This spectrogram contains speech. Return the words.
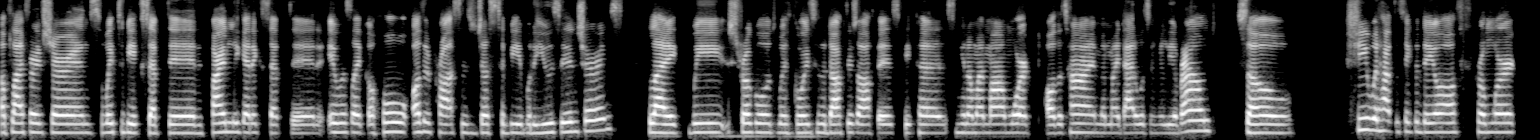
apply for insurance, wait to be accepted, finally get accepted. It was like a whole other process just to be able to use the insurance. Like we struggled with going to the doctor's office because, you know, my mom worked all the time and my dad wasn't really around. So she would have to take the day off from work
